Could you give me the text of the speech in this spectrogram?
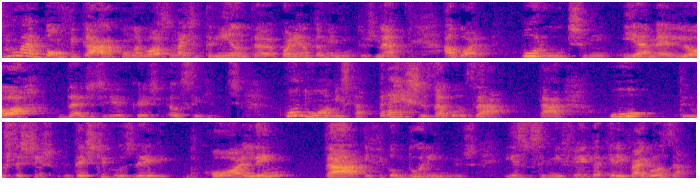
Não é bom ficar com um negócio mais de 30, 40 minutos, né? Agora, por último, e a melhor das dicas é o seguinte. Quando o homem está prestes a gozar, tá? O, os testículos dele encolhem, tá? E ficam durinhos. Isso significa que ele vai gozar.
